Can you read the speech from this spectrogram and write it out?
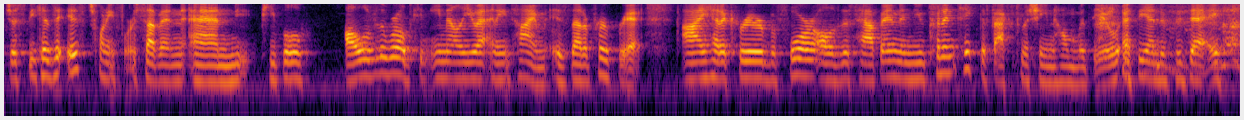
Just because it is 24 7 and people all over the world can email you at any time. Is that appropriate? I had a career before all of this happened, and you couldn't take the fax machine home with you at the end of the day.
